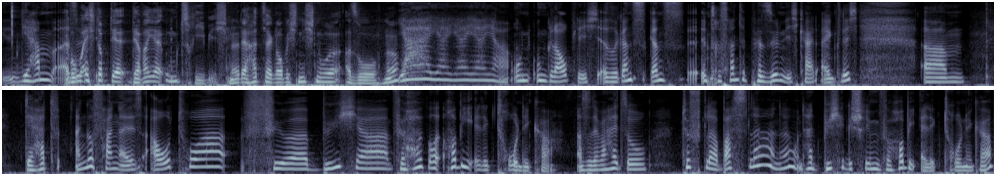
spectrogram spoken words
die haben. Also, Wobei ich glaube, der, der war ja umtriebig. Ne? Der hat ja, glaube ich, nicht nur, also, ne? ja, ja, ja, ja, ja. Un unglaublich. Also ganz, ganz interessante Persönlichkeit eigentlich. Ähm, der hat angefangen als Autor für Bücher, für Hob Hobby-Elektroniker. Also der war halt so Tüftler, Bastler ne, und hat Bücher geschrieben für Hobby-Elektroniker.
